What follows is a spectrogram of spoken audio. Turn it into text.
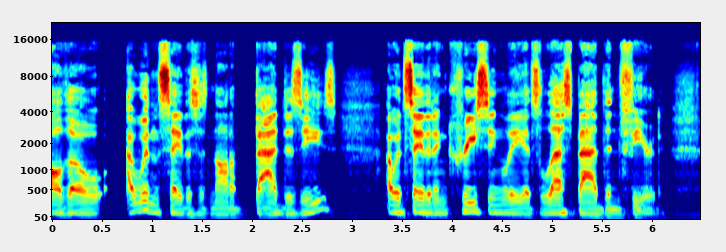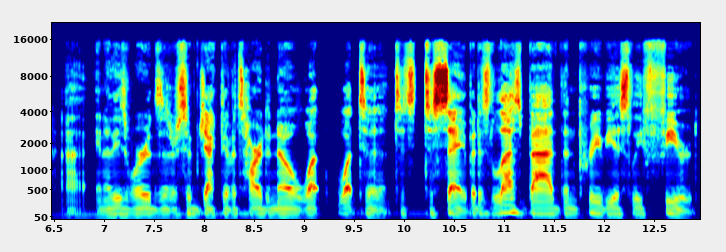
although I wouldn't say this is not a bad disease, I would say that increasingly it's less bad than feared. Uh, you know, these words that are subjective, it's hard to know what, what to, to, to say, but it's less bad than previously feared.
